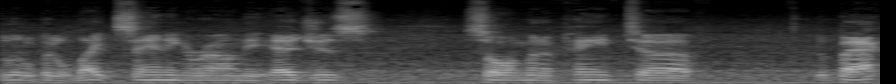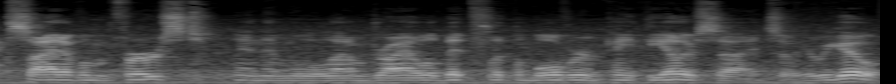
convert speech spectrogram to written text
a little bit of light sanding around the edges. So I'm going to paint uh, the back side of them first, and then we'll let them dry a little bit, flip them over, and paint the other side. So here we go.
